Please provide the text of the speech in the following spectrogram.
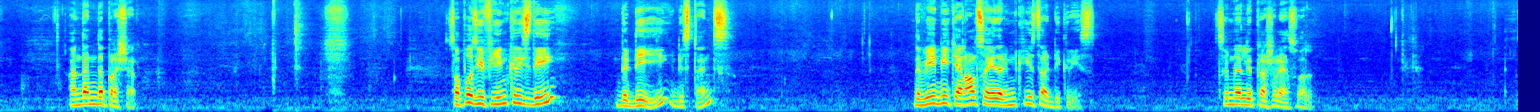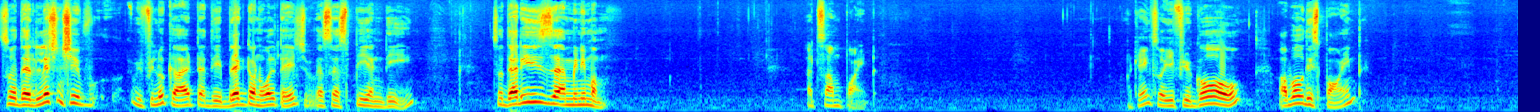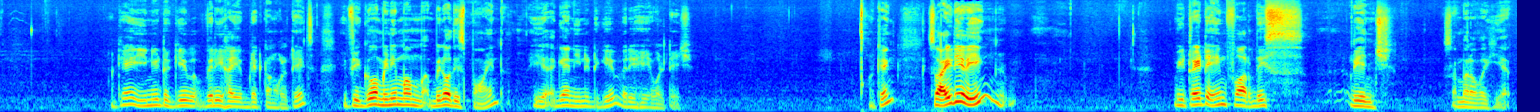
and then the pressure suppose if you increase the the d distance the VB can also either increase or decrease. Similarly, pressure as well. So, the relationship if you look at the breakdown voltage versus P and D, so there is a minimum at some point. Okay. So, if you go above this point, okay, you need to give very high breakdown voltage. If you go minimum below this point, again you need to give very high voltage. Okay. So, ideally we try to aim for this range somewhere over here.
